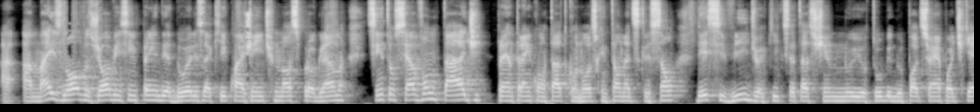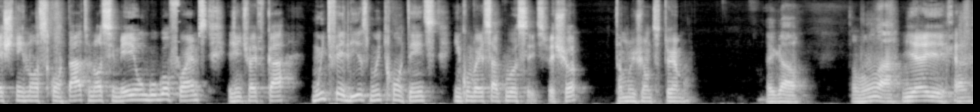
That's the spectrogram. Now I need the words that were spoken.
a, a mais novos jovens empreendedores aqui com a gente no nosso programa. Sintam-se à vontade para entrar em contato conosco. Então, na descrição desse vídeo aqui que você está assistindo no YouTube do Pode Sonhar Podcast, tem nosso contato, nosso e-mail, um Google Forms. A gente vai ficar muito feliz, muito contentes em conversar com vocês. Fechou? Tamo junto, turma. Legal. Então vamos lá. E aí, cara?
